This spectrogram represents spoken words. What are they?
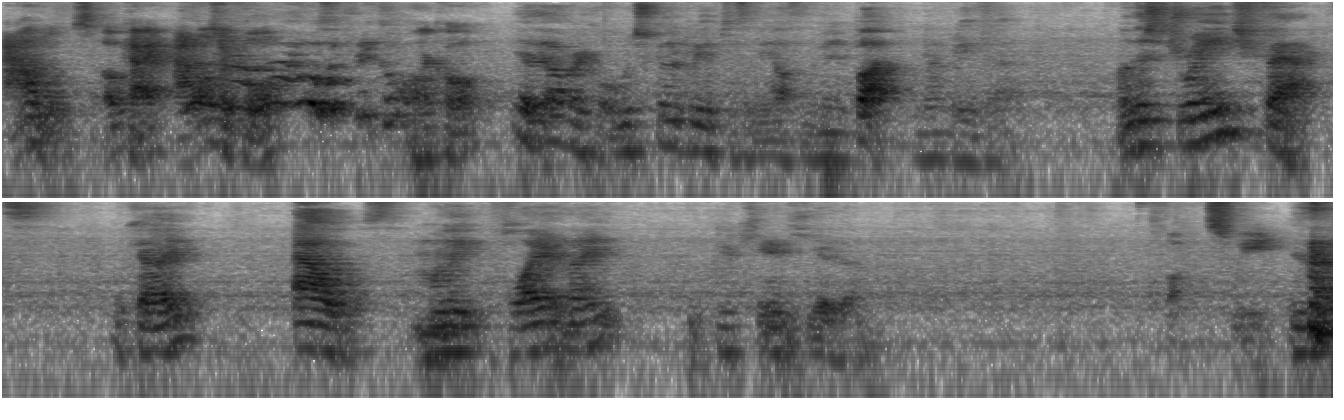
Owls. Okay. Owls are cool. Owls are pretty cool. They're cool. Yeah, they are very cool. We're just going to bring it to something else in a minute, but I'm not bringing that. On the strange facts, okay, owls when Mhm. they fly at night, you can't hear them. Fucking sweet. Is that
